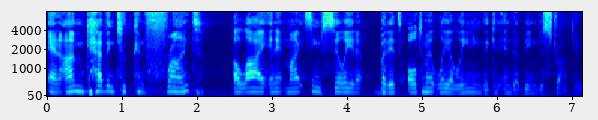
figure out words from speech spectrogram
And I'm having to confront a lie and it might seem silly but it's ultimately a leaning that can end up being destructive.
